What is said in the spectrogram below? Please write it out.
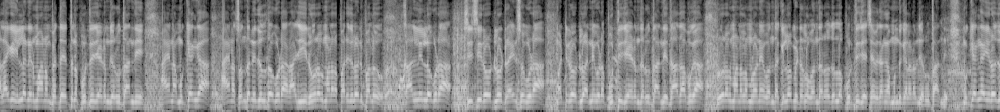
అలాగే ఇళ్ళ నిర్మాణం పెద్ద ఎత్తున పూర్తి చేయడం జరుగుతుంది. ఆయన ముఖ్యంగా ఆయన సొంత నిధులతో కూడా రాజీ ఈ రూరల్ మండల పరిధిలోని పలు కాలనీల్లో కూడా సీసీ రోడ్లు డ్రైన్స్ కూడా మట్టి రోడ్లు అన్నీ కూడా పూర్తి చేయడం జరుగుతుంది. దాదాపుగా రూరల్ మండలంలోనే వంద కిలోమీటర్లు వంద రోజుల్లో పూర్తి చేసే విధంగా ముందుకెళ్ళడం జరుగుతుంది. ముఖ్యంగా ఈరోజు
